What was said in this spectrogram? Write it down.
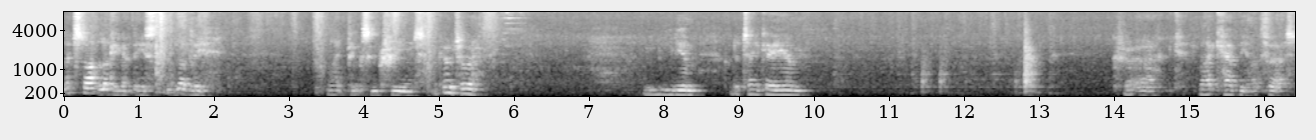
Let's start looking at these lovely light pinks and creams. Go to a medium, I'm going to take a um, uh, light cadmium at first.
